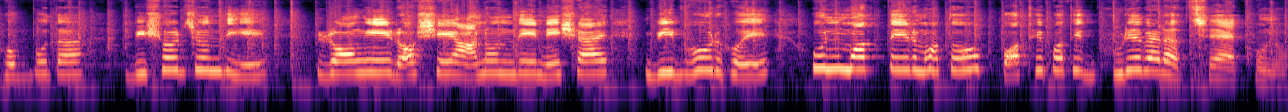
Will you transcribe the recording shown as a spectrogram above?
ভব্যতা বিসর্জন দিয়ে রঙে, রসে, আনন্দে, নেশায় বিভোর হয়ে উন্মত্তের মতো পথে পথে ঘুরে বেড়াচ্ছে এখনও।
